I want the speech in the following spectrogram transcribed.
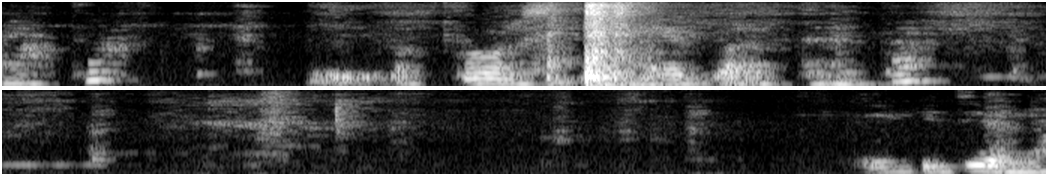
ಆಯಿತು. ಇವಾಗ ತೋರಿಸ್ತೀನಿ ಬರುತ್ತೆ ಅಂತ. ಹೇಗಿದೆಯಲ್ಲ?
